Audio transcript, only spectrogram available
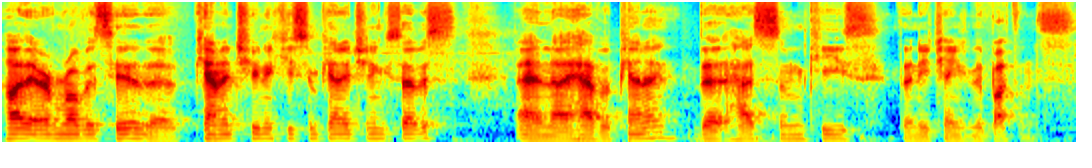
Hi there, Evan Roberts here, the piano tuner, Houston Piano Tuning Service. And I have a piano that has some keys that need changing the buttons.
